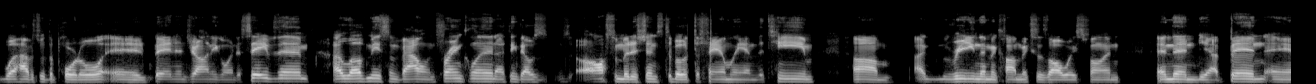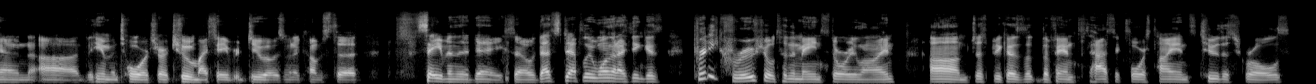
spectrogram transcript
what happens with the portal and Ben and Johnny going to save them. I love me some Val and Franklin. I think that was awesome additions to both the family and the team. Um, I, reading them in comics is always fun. And then yeah, Ben and uh, the Human Torch are two of my favorite duos when it comes to saving the day. So that's definitely one that I think is pretty crucial to the main storyline. Um, just because the Fantastic Four tie-ins to the Skrulls.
